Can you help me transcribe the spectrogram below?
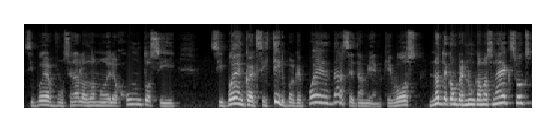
si pueden funcionar los dos modelos juntos, y si pueden coexistir, porque puede darse también que vos no te compres nunca más una Xbox,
